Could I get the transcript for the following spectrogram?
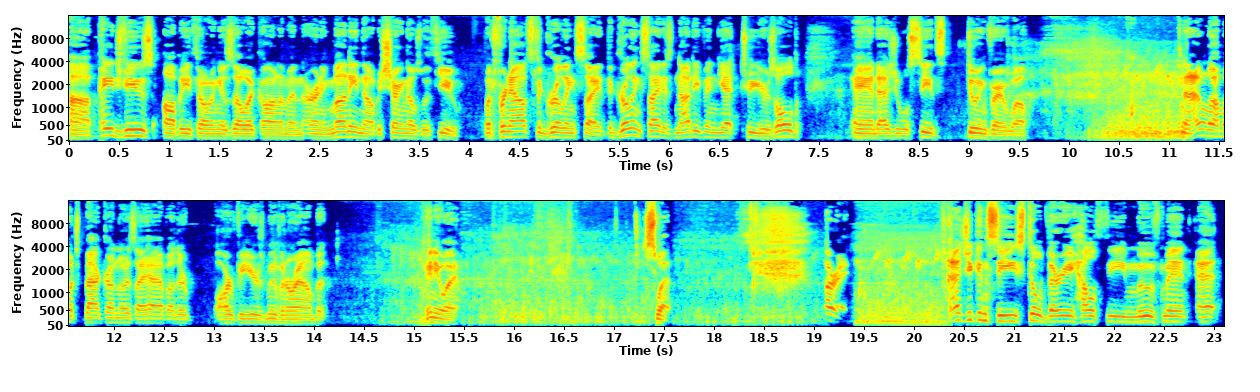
uh, page views, I'll be throwing Ezoic on them and earning money, and I'll be sharing those with you. But for now, it's the grilling site. The grilling site is not even yet two years old, and as you will see, it's doing very well. And I don't know how much background noise I have, other RVers moving around, but anyway, sweat. All right. As you can see, still very healthy movement. At,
